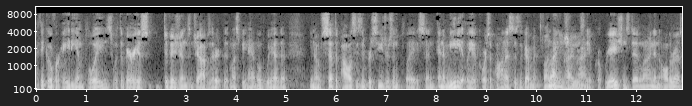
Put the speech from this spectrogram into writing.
I think, over 80 employees with the various divisions and jobs that are that must be handled. We had to you know, set the policies and procedures in place. And, and immediately, of course, upon us is the government funding Right, issues right, right. and the appropriations deadline and all the rest.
